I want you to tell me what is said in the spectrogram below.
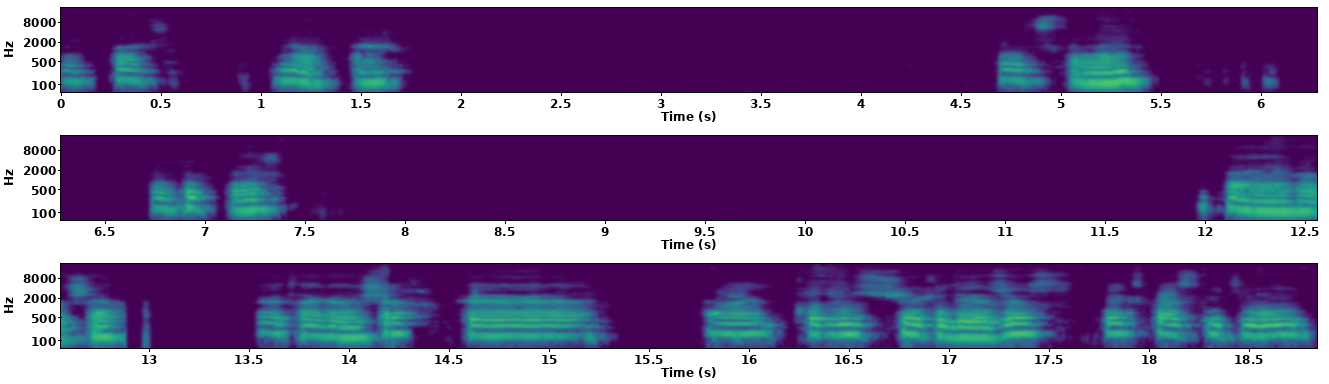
Textbox 2 nokta. Text'inin eşittir bir tane arkadaşlar. Evet arkadaşlar eee hemen kodumuzu şu şekilde yazıyoruz. Textbox 2'nin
